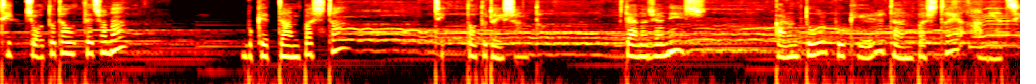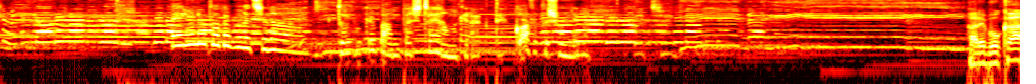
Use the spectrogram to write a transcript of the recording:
ঠিক যতটা উত্তেজনা, বুকের ডান পাশটা ঠিক ততটাই শান্ত। কেন জানিস? কারণ তোর বুকের ডান পাশটায় আমি আছি। এই জন্য তোকে বলেছিলাম, তোর বুকের বাম পাশটায় আমাকে রাখতে। কথা তো শুনলি না। আরে বোকা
